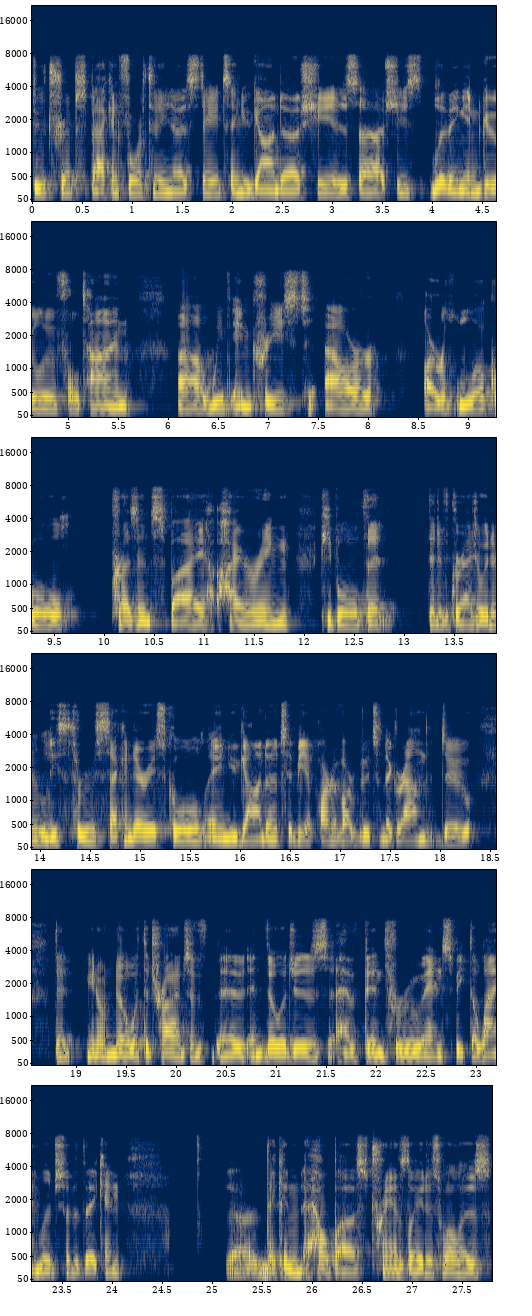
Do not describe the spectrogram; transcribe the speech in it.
do trips back and forth to the United States and Uganda, she is uh, she's living in Gulu full time. Uh, we've increased our our local presence by hiring people that that have graduated at least through secondary school in Uganda to be a part of our boots on the ground that do that you know know what the tribes of uh, and villages have been through and speak the language so that they can uh, they can help us translate as well as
